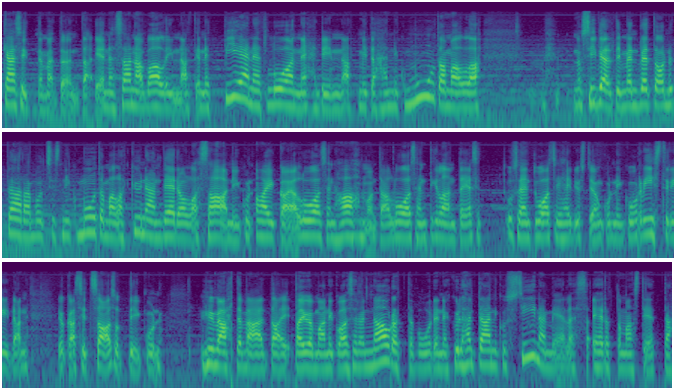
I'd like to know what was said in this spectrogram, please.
käsittämätöntä ja ne sanavalinnat ja ne pienet luonnehdinnat, mitä hän niin kuin muutamalla no siveltimen veto on nyt väärä, mutta siis niin kuin muutamalla kynän vedolla saa niin kuin aikaa ja luo sen hahmon tai luo sen tilanteen ja sitten usein tuo siihen just jonkun niin kuin ristiriidan, joka sitten saa sut niin kuin hymähtämään tai tajuamaan niin asioiden naurettavuuden. Ja kyllähän tämä niin kuin siinä mielessä ehdottomasti, että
